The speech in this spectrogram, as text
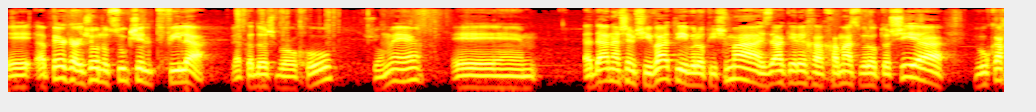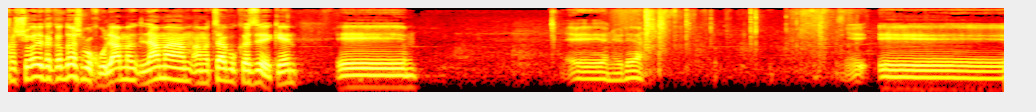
אה, הפרק הראשון הוא סוג של תפילה לקדוש ברוך הוא, שאומר, אה, עדן השם שיבעתי ולא תשמע, אזעק אליך חמאס ולא תושיע, והוא ככה שואל את הקדוש ברוך הוא, למה, למה המצב הוא כזה, כן? אה, אני יודע. אה, אה,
